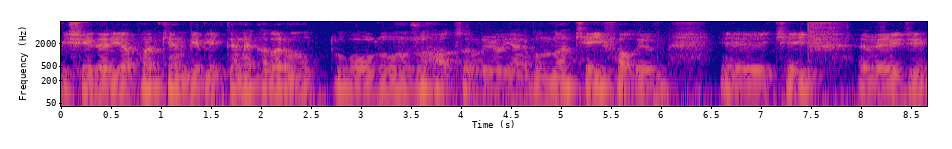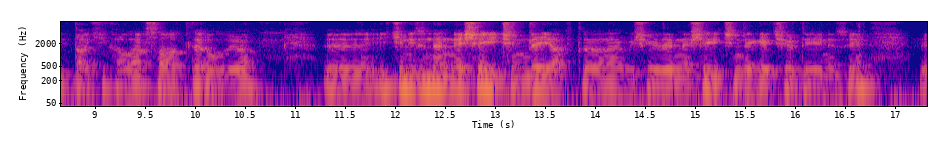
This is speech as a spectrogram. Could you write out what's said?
bir şeyleri yaparken birlikte ne kadar mutlu olduğunuzu hatırlıyor. Yani bundan keyif alıyor. E, keyif verici dakikalar, saatler oluyor. E, ikinizin de neşe içinde yaptığını, bir şeyleri neşe içinde geçirdiğinizi, e,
